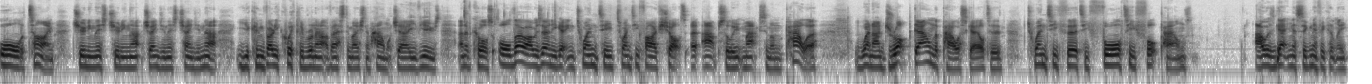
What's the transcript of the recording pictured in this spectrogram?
all the time, tuning this, tuning that, changing this, changing that, you can very quickly run out of estimation of how much air you've used. And of course, although I was only getting 20, 25 shots at absolute maximum power, when I drop down the power scale to 20, 30, 40 foot-pounds, I was getting a significantly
